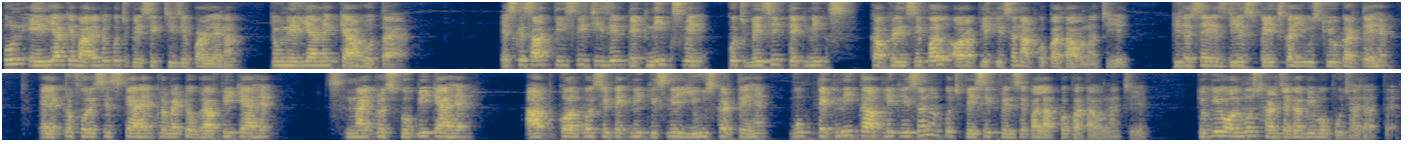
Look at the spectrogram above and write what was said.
उन एरिया के बारे में कुछ बेसिक चीज़ें पढ़ लेना कि उन एरिया में क्या होता है। इसके साथ तीसरी चीज़ें टेक्निक्स में कुछ बेसिक टेक्निक्स का प्रिंसिपल और एप्लीकेशन आपको पता होना चाहिए कि जैसे एस डी एस पेज का यूज़ क्यों करते हैं इलेक्ट्रोफोरेसिस क्या है क्रोमेटोग्राफी क्या है माइक्रोस्कोपी क्या है? आप कौन कौन सी टेक्निक किस लिए यूज़ करते हैं? वो टेक्निक का एप्लीकेशन और कुछ बेसिक प्रिंसिपल आपको पता होना चाहिए। क्योंकि ऑलमोस्ट हर जगह भी वो पूछा जाता है।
